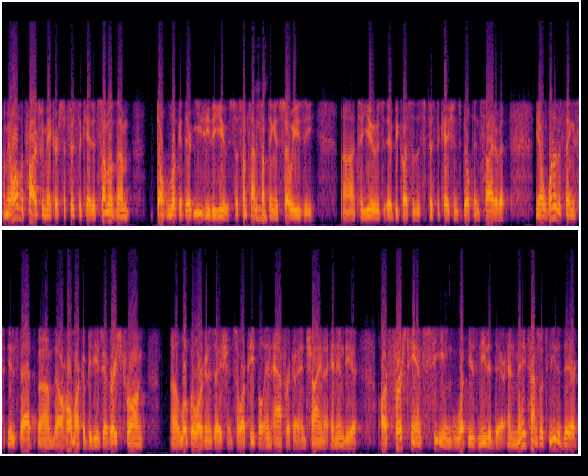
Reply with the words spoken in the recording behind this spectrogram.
I mean, all of the products we make are sophisticated. Some of them don't look at. They're easy to use. So sometimes mm-hmm. something is so easy uh, to use because of the sophistications built inside of it. You know, one of the things is that um, our hallmark of BD is we have very strong uh, local organizations. So our people in Africa and China and India are firsthand seeing what is needed there. And many times what's needed there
